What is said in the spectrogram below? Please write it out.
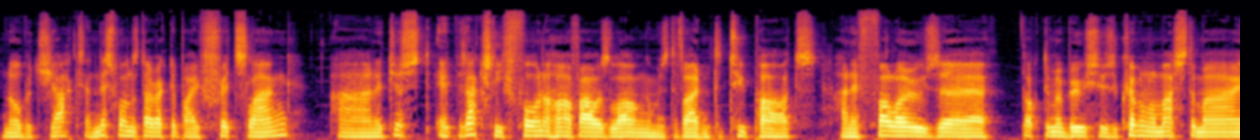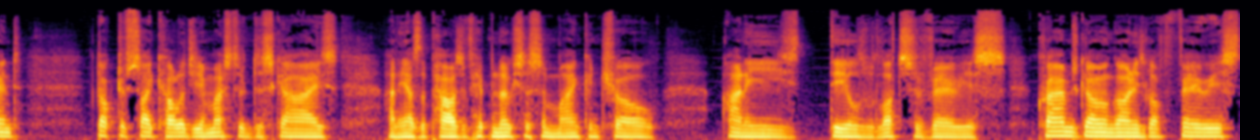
Norbert Jacques, and this one's directed by Fritz Lang. And it just it was actually four and a half hours long and was divided into two parts. And it follows uh, Doctor Mabuse, who's a criminal mastermind, doctor of psychology, and master of disguise, and he has the powers of hypnosis and mind control. And he deals with lots of various crimes going on. He's got various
